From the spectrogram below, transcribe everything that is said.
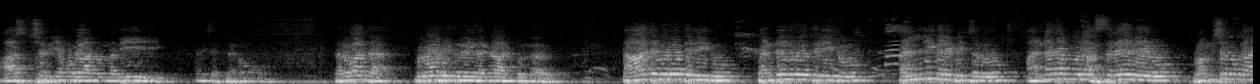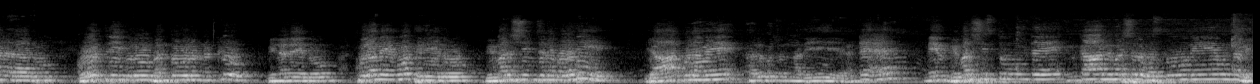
ఆశ్చర్యముగానున్నది అని చెప్పాను. తర్వాత పురోహితులు విధంగా అంటున్నారు. తాతెవరో తెలియదు తండ్రెవరో తెలియదు తల్లి కనిపించదు అన్నదమ్ములు అస్సలే లేరు వంశము కానరాదు గోత్రీకులు బంధువులు ఉన్నట్లు వినలేదు. కులమేమో తెలియదు. విమర్శించిన కొలది వ్యాకులమే కలుగుతున్నది. అంటే మేము విమర్శిస్తూ ఉంటే ఇంకా విమర్శలు వస్తూనే ఉన్నవి.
